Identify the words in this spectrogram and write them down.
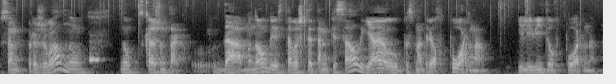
сам проживал, но, ну, скажем так, да, многое из того, что я там писал, я посмотрел в порно или видел в порно.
